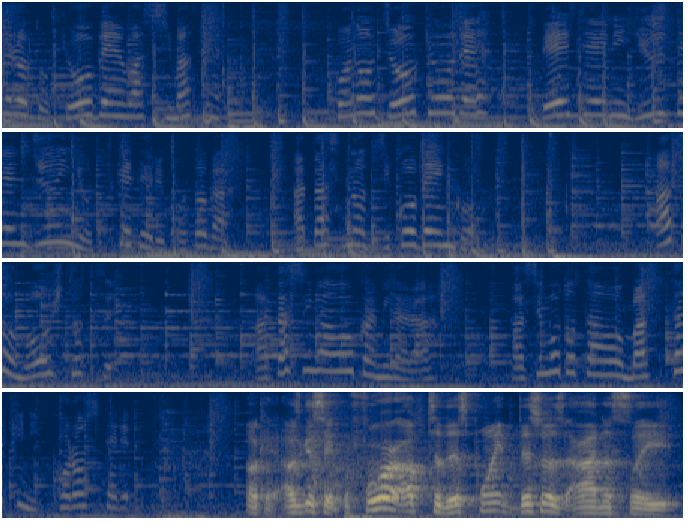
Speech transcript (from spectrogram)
べろと強弁はしません この状況で冷静に優先順位をつけてることが私の自己弁護あともう一つ私が狼なら橋本さんを真っ先に殺してる Okay, I was gonna say before up to this point, this was honestly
